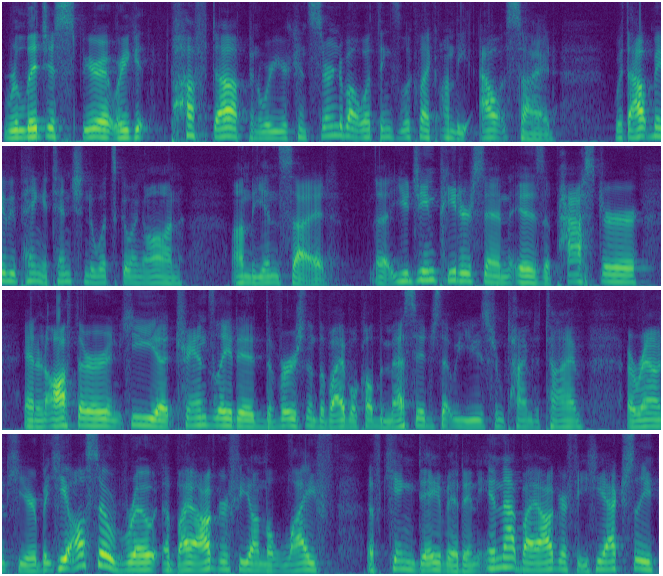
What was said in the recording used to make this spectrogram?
religious spirit where you get puffed up and where you're concerned about what things look like on the outside without maybe paying attention to what's going on on the inside. Uh, Eugene Peterson is a pastor and an author, and he uh, translated the version of the Bible called the Message that we use from time to time around here. But he also wrote a biography on the life of King David. And in that biography, he actually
